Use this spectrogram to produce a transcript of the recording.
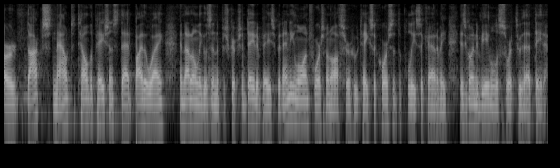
Are docs now to tell the patients that, by the way, it not only goes in the prescription database, but any law enforcement officer who takes a course at the police academy is going to be able to sort through that data.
